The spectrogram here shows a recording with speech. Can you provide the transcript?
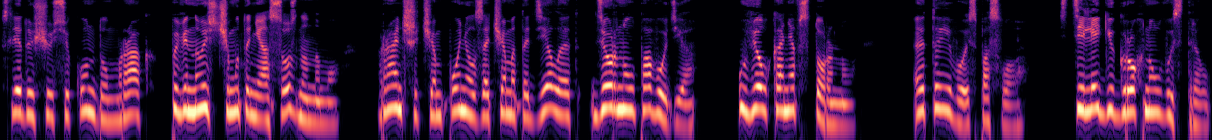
В следующую секунду мрак, повинуясь чему-то неосознанному, раньше, чем понял, зачем это делает, дернул поводья, увел коня в сторону. Это его и спасло. С телеги грохнул выстрел.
